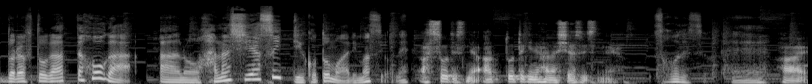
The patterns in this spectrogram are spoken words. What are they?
ドラフトがあった方があの話しやすいっていうこともありますよね。あそうですね圧倒的に話しやすいですね。そうですよね。はい。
